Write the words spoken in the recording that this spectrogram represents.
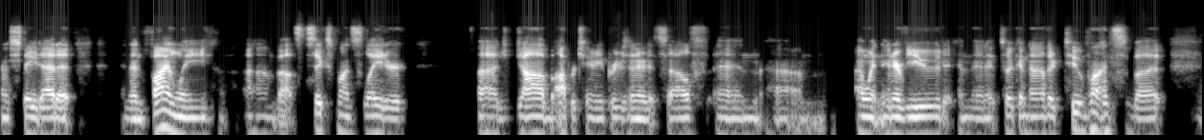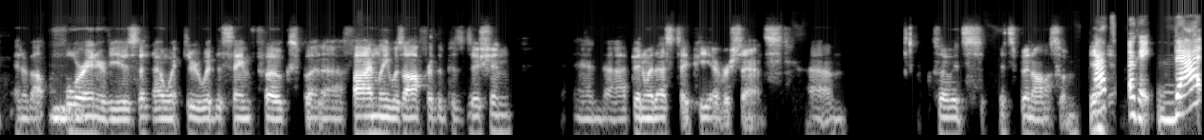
kind of stayed at it. And then finally, um, about six months later, a job opportunity presented itself, and um, I went and interviewed, and then it took another two months, but and about four mm-hmm. interviews that I went through with the same folks, but uh, finally was offered the position, and uh, I've been with SAP ever since. Um, so it's it's been awesome. Yeah. That's okay. That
